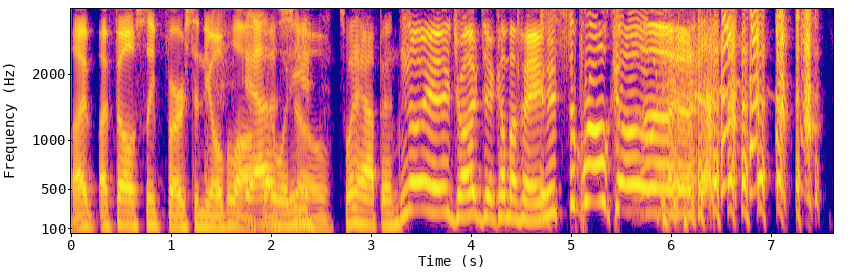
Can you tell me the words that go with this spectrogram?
I, I fell asleep first in the Oval Office. yeah, what do you? so That's what happens. no, yeah, a dick on my face. It's the bro code.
